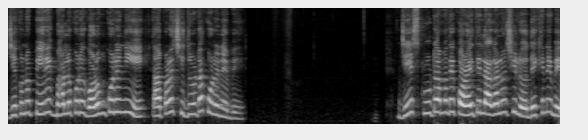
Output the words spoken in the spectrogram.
যে কোনো পেরেক ভালো করে গরম করে নিয়ে তারপরে ছিদ্রটা করে নেবে। যে স্ক্রুটা আমাদের কড়াইতে লাগানো ছিল, দেখে নেবে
